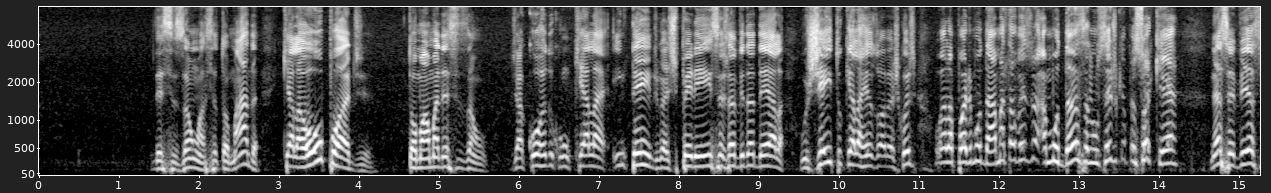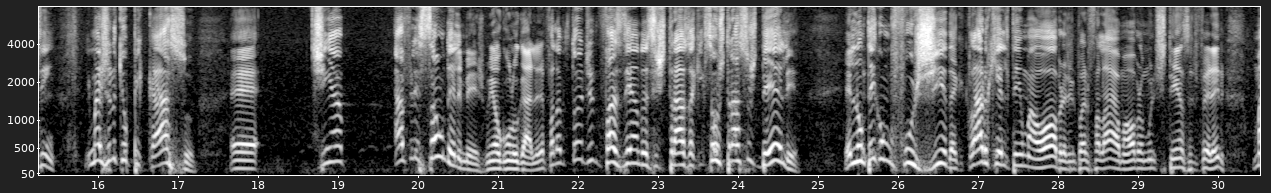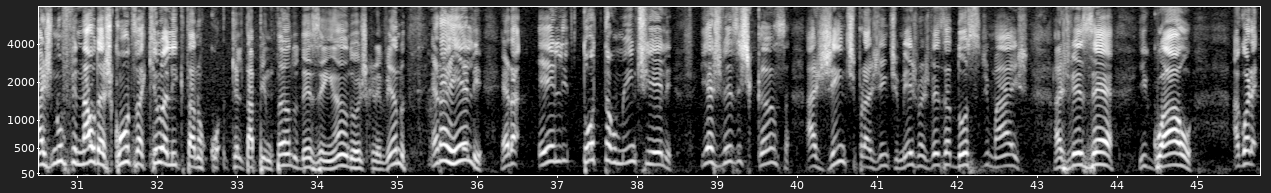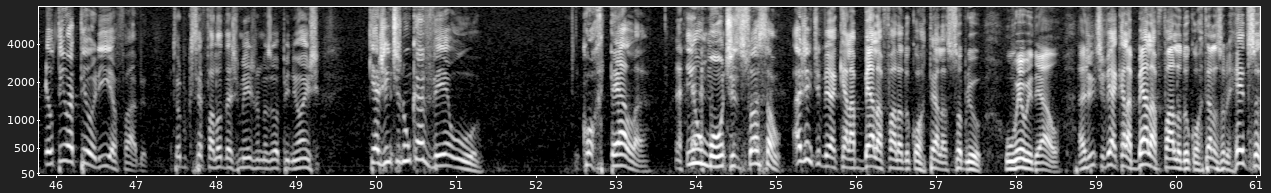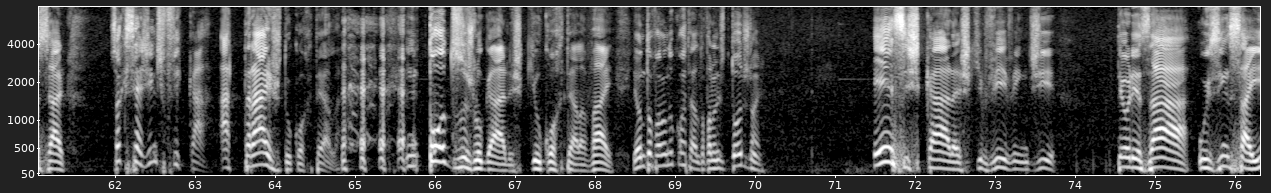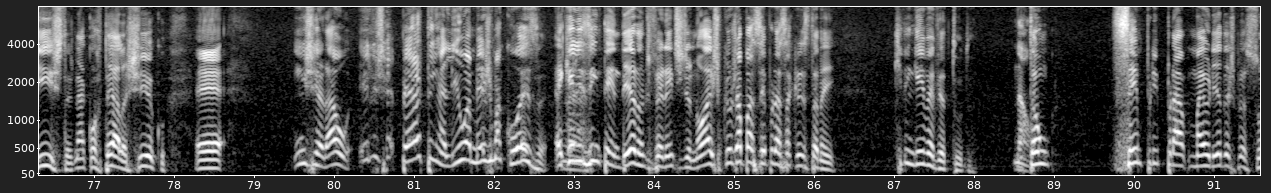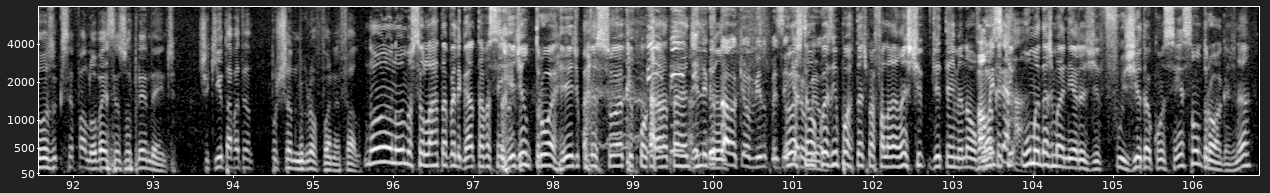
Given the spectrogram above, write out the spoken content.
decisão a ser tomada que ela ou pode tomar uma decisão de acordo com o que ela entende, com as experiências da vida dela, o jeito que ela resolve as coisas, ou ela pode mudar, mas talvez a mudança não seja o que a pessoa quer. Né? Você vê assim, imagina que o Picasso é, tinha a aflição dele mesmo em algum lugar. Ele fala, estou fazendo esses traços aqui, que são os traços dele. Ele não tem como fugir daqui. Claro que ele tem uma obra, a gente pode falar, é uma obra muito extensa, diferente, mas no final das contas, aquilo ali que, tá no, que ele está pintando, desenhando ou escrevendo, era ele. Era ele, totalmente ele. E às vezes cansa. A gente, pra gente mesmo, às vezes é doce demais. Às vezes é igual. Agora, eu tenho a teoria, Fábio, sobre o que você falou das mesmas opiniões, que a gente nunca vê o Cortella em um monte de situação. A gente vê aquela bela fala do Cortella sobre o, o eu ideal. A gente vê aquela bela fala do Cortella sobre redes sociais. Só que se a gente ficar atrás do Cortella, em todos os lugares que o Cortella vai, eu não estou falando do Cortella, estou falando de todos nós. Esses caras que vivem de teorizar os ensaístas, né? Cortella, Chico, é, em geral, eles repetem ali a mesma coisa. É que eles entenderam, diferente de nós, porque eu já passei por essa crise também, que ninguém vai ver tudo. Não. Então, sempre para a maioria das pessoas, o que você falou vai ser surpreendente. Chiquinho estava puxando o microfone, né? Fala. Não, não, não, meu celular estava ligado, estava sem rede, entrou a rede, começou a pipocar, estava desligando. Eu tava aqui ouvindo, pensei Eu que era tem uma meu. coisa importante para falar antes de, terminar o Vamos bloco, é encerrar. que uma das maneiras de fugir da consciência são drogas, né?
